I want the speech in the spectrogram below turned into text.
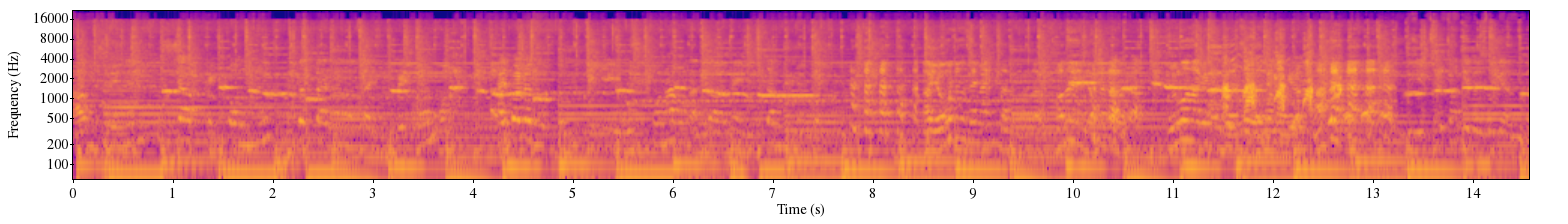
다음 주에는 숫자 100번 후 이겼다 일어났다 200번 할발려 높이기 50번 하고 난 다음에 입단 등록 아 영어 좀 생각합니다 저는 여기다 응원하겠습니다 우리 소개합니다.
